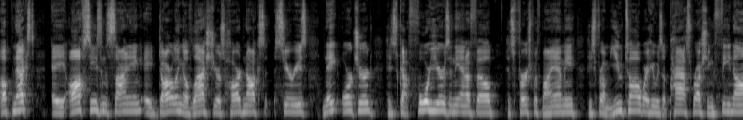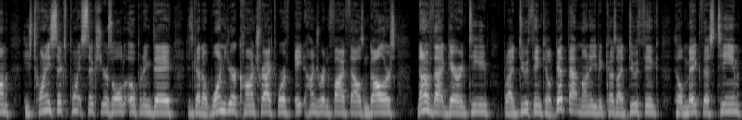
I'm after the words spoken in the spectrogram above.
Up next, a offseason signing, a darling of last year's Hard Knocks series, Nate Orchard. He's got four years in the NFL, his first with Miami. He's from Utah, where he was a pass rushing phenom. He's 26.6 years old opening day. He's got a one year contract worth $805,000. None of that guaranteed, but I do think he'll get that money because I do think he'll make this team.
